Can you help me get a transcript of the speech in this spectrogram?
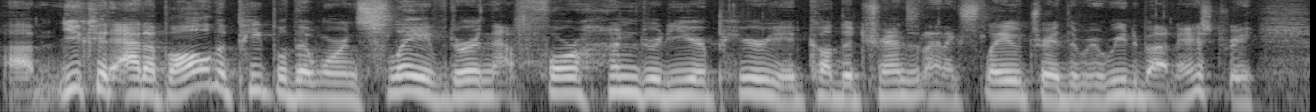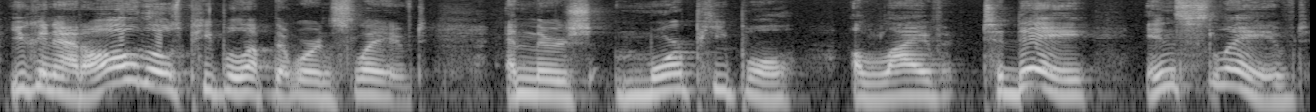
um, you could add up all the people that were enslaved during that 400 year period called the transatlantic slave trade that we read about in history. You can add all those people up that were enslaved, and there's more people alive today enslaved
